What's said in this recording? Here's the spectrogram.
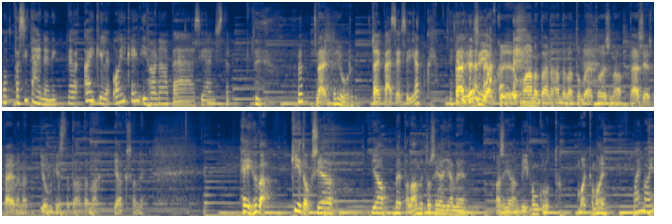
Mutta sitä ennen niin vielä kaikille oikein ihanaa pääsiäistä. Näin me juuri. Tai pääsiäisen jatkoja. Pääsiäisen jatkoja jo. Maanantainahan tämä tulee toisena pääsiäispäivänä julkistetaan tämä jakso. Niin... Hei hyvä. Kiitoksia. Ja me palaamme tosiaan jälleen asiaan viikon kuluttua. Moikka moi. Moi moi.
